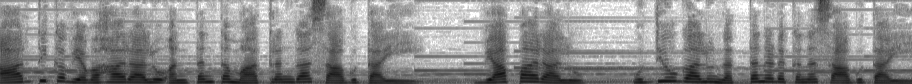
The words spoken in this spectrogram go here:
ఆర్థిక వ్యవహారాలు అంతంత మాత్రంగా సాగుతాయి. వ్యాపారాలు ఉద్యోగాలు నత్తనడకన సాగుతాయి.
